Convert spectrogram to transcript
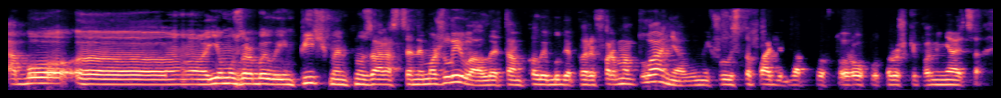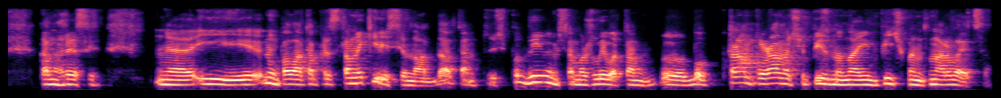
або е, йому зробили імпічмент. Ну зараз це неможливо, але там, коли буде переформатування, у них в листопаді 26 року трошки поміняються конгреси е, і ну, Палата представників і Сенат. Да, там тобто подивимося, можливо, там е, бо Трамп рано чи пізно на імпічмент нарветься.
